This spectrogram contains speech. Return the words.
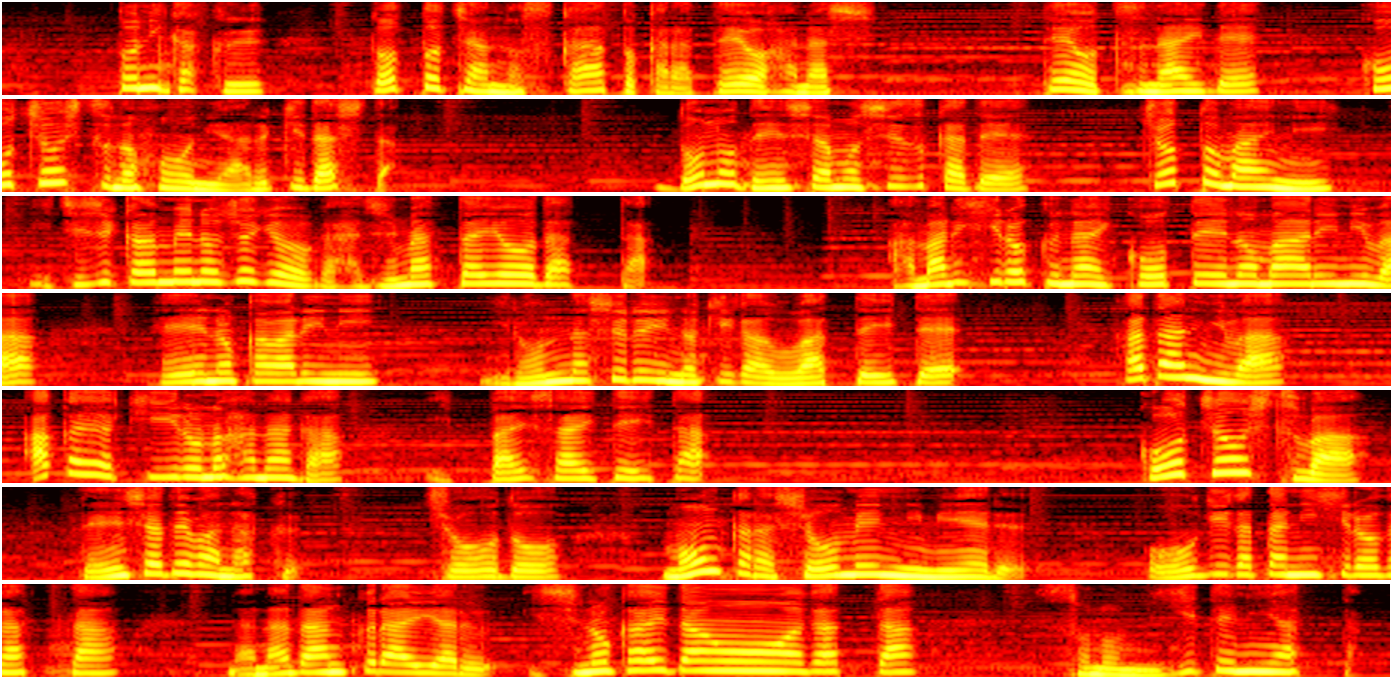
とにかくトットちゃんのスカートから手を離し、手をつないで校長室の方に歩き出した。どの電車も静かで、ちょっと前に1時間目の授業が始まったようだった。あまり広くない校庭の周りには、塀の代わりにいろんな種類の木が植わっていて、花壇には赤や黄色の花がいっぱい咲いていた。校長室は電車ではなく、ちょうど門から正面に見える扇形に広がった七段くらいある石の階段を上がったその右手にあった。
